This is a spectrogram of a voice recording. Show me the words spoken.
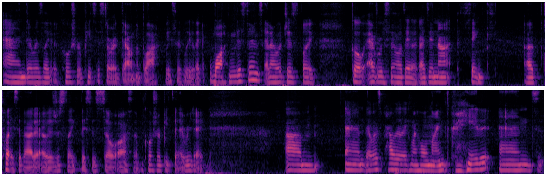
And there was like a kosher pizza store down the block, basically like walking distance, and I would just like go every single day. Like I did not think uh, twice about it. I was just like, this is so awesome, kosher pizza every day. Um, and that was probably like my whole ninth grade, and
